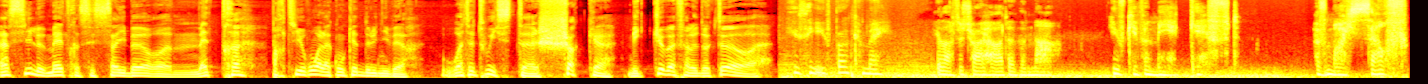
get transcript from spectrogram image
Ainsi, le maître et ses cyber-maîtres partiront à la conquête de l'univers. What a twist, choc. Mais que va faire le docteur? You think you've broken me? You'll have to try harder than that. You've given me a gift of myself.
